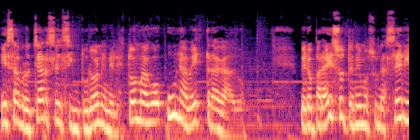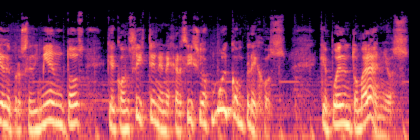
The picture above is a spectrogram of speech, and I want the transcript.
es abrocharse el cinturón en el estómago una vez tragado. Pero para eso tenemos una serie de procedimientos que consisten en ejercicios muy complejos, que pueden tomar años,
